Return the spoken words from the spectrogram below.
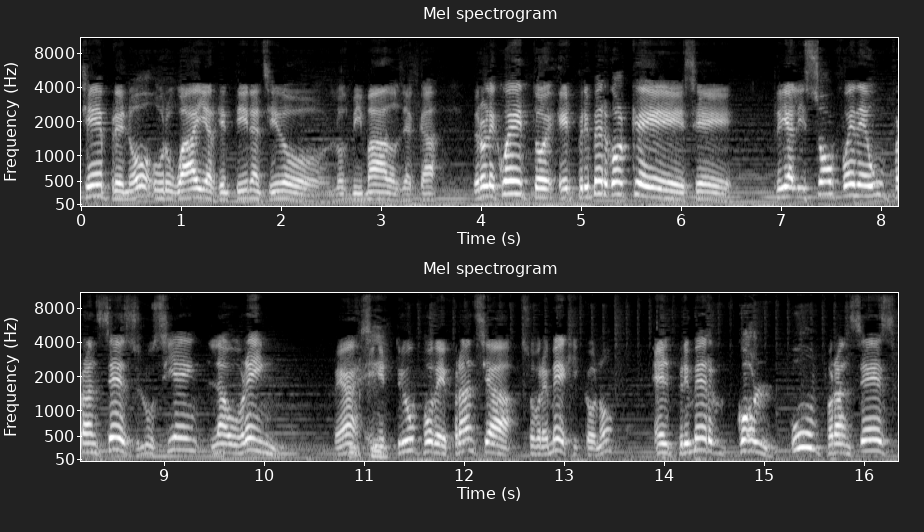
siempre no Uruguay y Argentina han sido los mimados de acá. Pero le cuento el primer gol que se realizó fue de un francés Lucien Lauren en el triunfo de Francia sobre México, ¿no? El primer gol, un francés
